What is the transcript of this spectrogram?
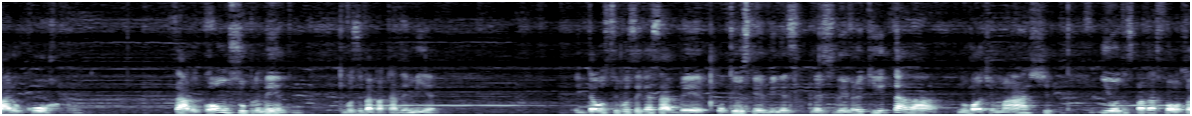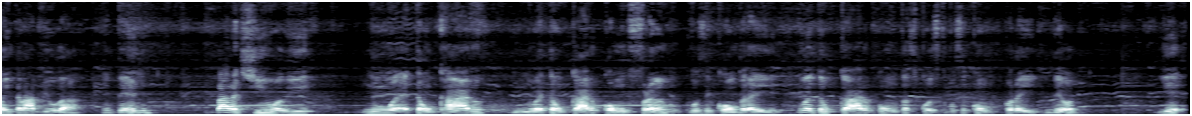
para o corpo. Sabe, como um suplemento que você vai para academia, então, se você quer saber o que eu escrevi nesse, nesse livro aqui, tá lá no Hotmart e outras plataformas. Só entrar na bio lá, entende? Baratinho ali, não é tão caro, não é tão caro como um frango que você compra aí, não é tão caro como outras coisas que você compra por aí, entendeu? E é,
